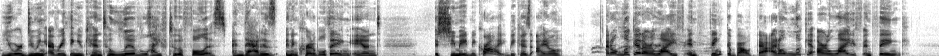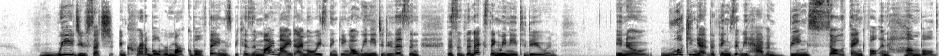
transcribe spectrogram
you are doing everything you can to live life to the fullest and that is an incredible thing and she made me cry because i don't i don't look at our life and think about that i don't look at our life and think we do such incredible remarkable things because in my mind i'm always thinking oh we need to do this and this is the next thing we need to do and you know, looking at the things that we have and being so thankful and humbled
